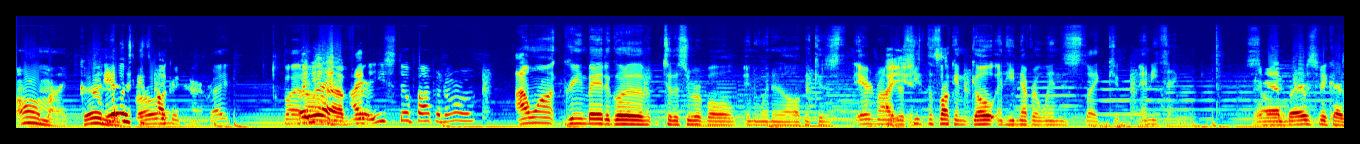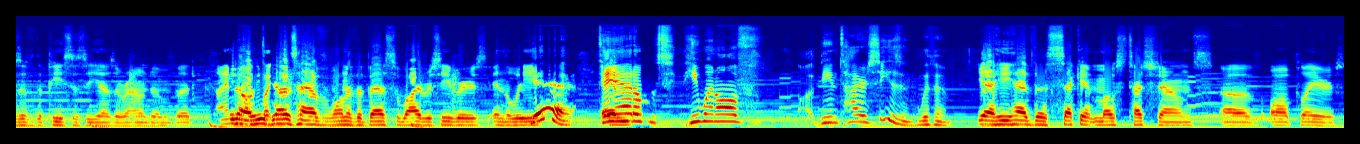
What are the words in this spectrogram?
Oh my goodness, He goodness, always bro. gets fucking hurt, right? But, But yeah, um, I, he's still popping off. I want Green Bay to go to the, to the Super Bowl and win it all because Aaron I- Rodgers, he's the fucking goat and he never wins like anything. So, Yeah, but it's because of the pieces he has around him. But I you know. know, he does have one of the best wide receivers in the league. yeah, Tay Adams, he went off uh, the entire season with him. Yeah, he had the second most touchdowns of all players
